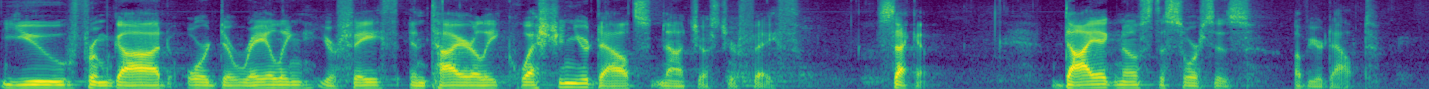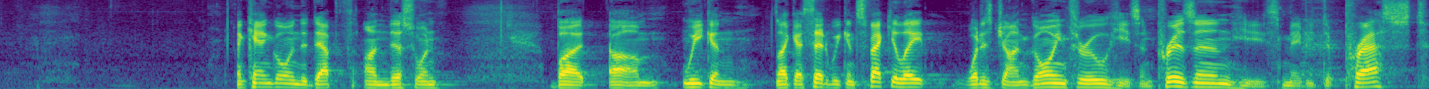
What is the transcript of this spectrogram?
you from God or derailing your faith entirely? Question your doubts, not just your faith. Second, diagnose the sources of your doubt. I can't go into depth on this one, but um, we can, like I said, we can speculate. What is John going through? He's in prison, he's maybe depressed.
